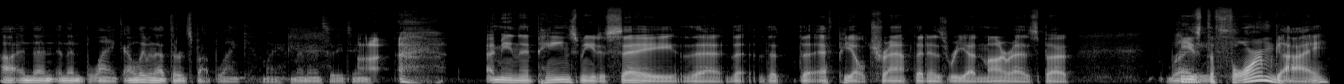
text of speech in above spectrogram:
uh, and then and then blank. I'm leaving that third spot blank. My my Man City team. I mean, it pains me to say that the the, the FPL trap that is Riyad Mahrez, but right. he's the form guy.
